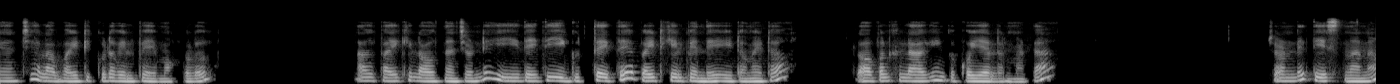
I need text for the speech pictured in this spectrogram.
నుంచి అలా బయటికి కూడా వెళ్ళిపోయాయి మొక్కలు. అవి పైకి లాగుతున్నాను చూడండి. ఇదైతే ఈ గుత్తయితే బయటికెళ్ళిపోయింది ఈ టొమాటో. లోపలికి లాగి ఇంక కొయ్యాలనమాట. చూడండి తీస్తున్నాను.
